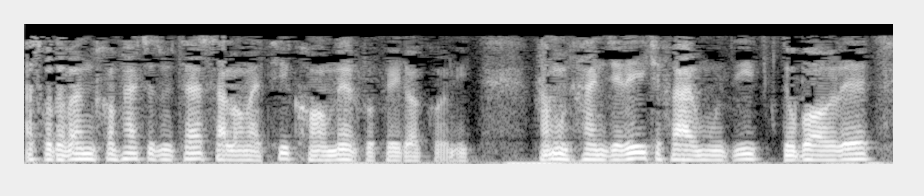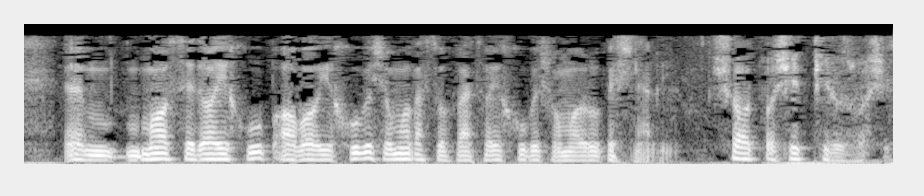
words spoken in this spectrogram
از خداوند می‌خوام هر چه زودتر سلامتی کامل رو پیدا کنید. همون هنجره ای که فرمودید دوباره ما صدای خوب آوای خوب شما و صحبت های خوب شما رو بشنویم. شاد باشید پیروز باشید.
